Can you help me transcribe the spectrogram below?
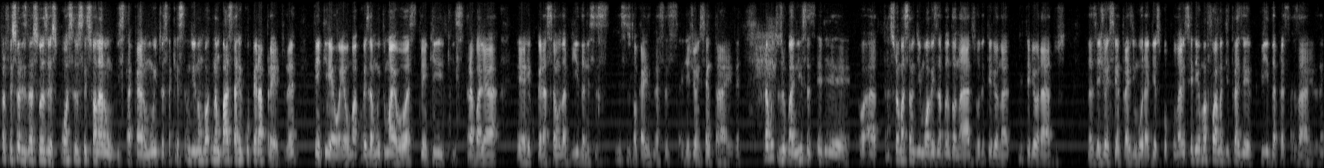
Professores, nas suas respostas, vocês falaram, destacaram muito essa questão de não, não basta recuperar prédio, né? Tem que, é, é uma coisa muito maior, tem que, que trabalhar é, recuperação da vida nesses, nesses locais, nessas regiões centrais. Né? Para muitos urbanistas, ele, a transformação de imóveis abandonados ou deteriorados nas regiões centrais em moradias populares seria uma forma de trazer vida para essas áreas. Né?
